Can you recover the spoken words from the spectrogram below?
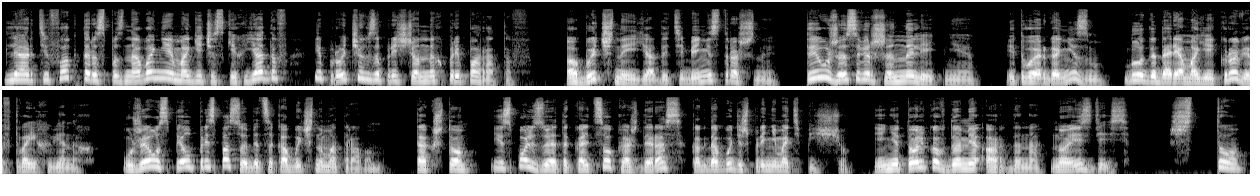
для артефакта распознавания магических ядов и прочих запрещенных препаратов. Обычные яды тебе не страшны. Ты уже совершеннолетняя. И твой организм, благодаря моей крови в твоих венах, уже успел приспособиться к обычным отравам. Так что используй это кольцо каждый раз, когда будешь принимать пищу. И не только в доме Ардена, но и здесь. Что?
